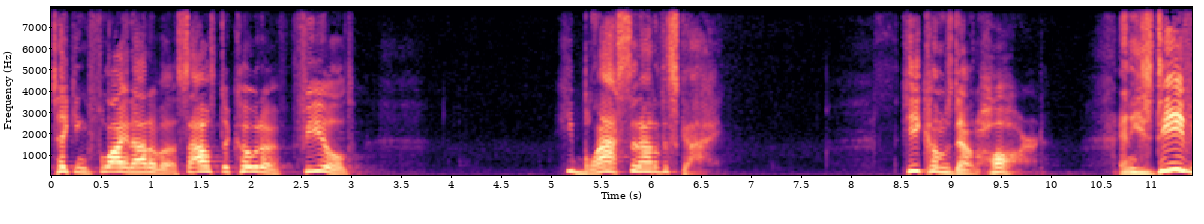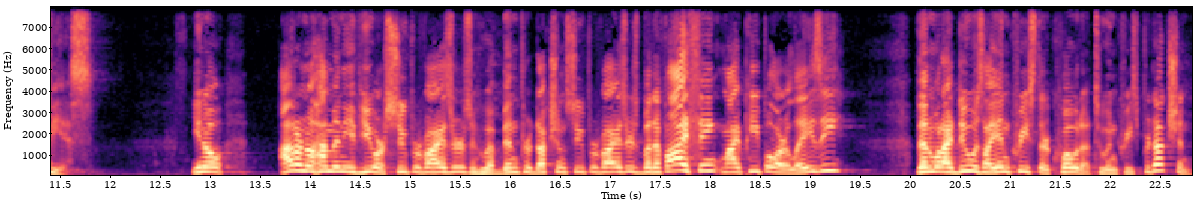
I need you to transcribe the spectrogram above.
taking flight out of a South Dakota field, he blasts it out of the sky. He comes down hard and he's devious. You know, I don't know how many of you are supervisors or who have been production supervisors, but if I think my people are lazy, then what I do is I increase their quota to increase production.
